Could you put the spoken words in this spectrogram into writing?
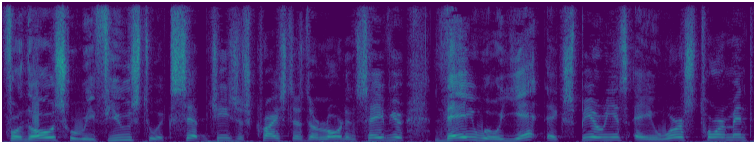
for those who refuse to accept Jesus Christ as their Lord and Savior, they will yet experience a worse torment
